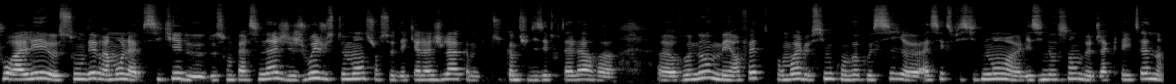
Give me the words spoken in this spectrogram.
pour aller euh, sonder vraiment la psyché de, de, son personnage et jouer justement sur ce décalage là comme tu, comme tu disais tout à l'heure euh, euh, Renaud mais en fait pour moi le film convoque aussi assez explicitement les innocents de Jack Layton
